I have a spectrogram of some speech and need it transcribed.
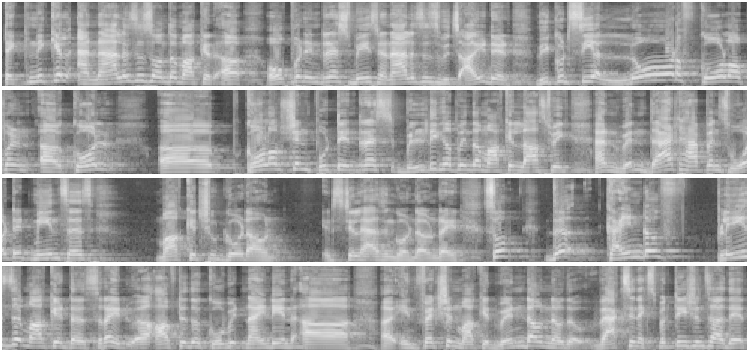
technical analysis on the market uh, open interest based analysis which i did we could see a lot of call open uh, call uh, call option put interest building up in the market last week. And when that happens what it means is market should go down. It still hasn't gone down right? So the kind of place the market does, right? Uh, after the COVID 19 uh, uh, infection market went down, now the vaccine expectations are there.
